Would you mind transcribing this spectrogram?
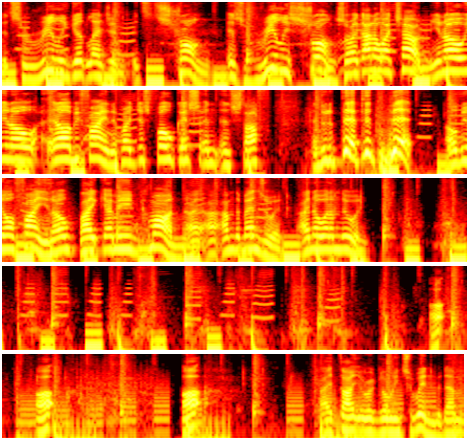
It's a really good legend. It's strong. It's really strong, so I gotta watch out. You know, you know, it'll be fine if I just focus and, and stuff and do the pit, pit, pit. I'll be all fine, you know? Like, I mean, come on. I, I, I'm the Benzoid. I know what I'm doing. Oh, oh, oh. I thought you were going to win, but I'm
